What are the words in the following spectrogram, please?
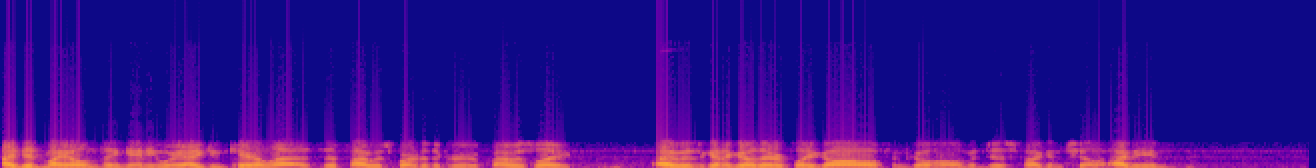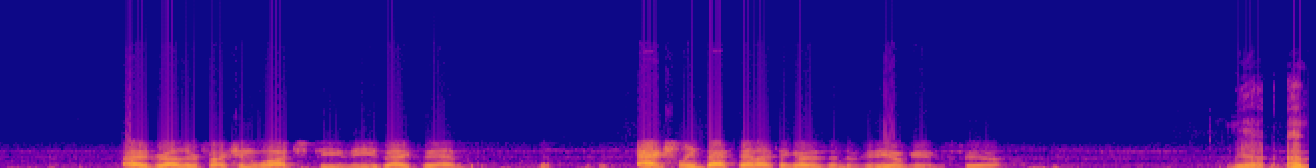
I did my own thing anyway. I could care less if I was part of the group. I was like I was gonna go there, play golf, and go home and just fucking chill. I mean, I'd rather fucking watch TV back then. Actually, back then I think I was into video games too. Yeah, I'm,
